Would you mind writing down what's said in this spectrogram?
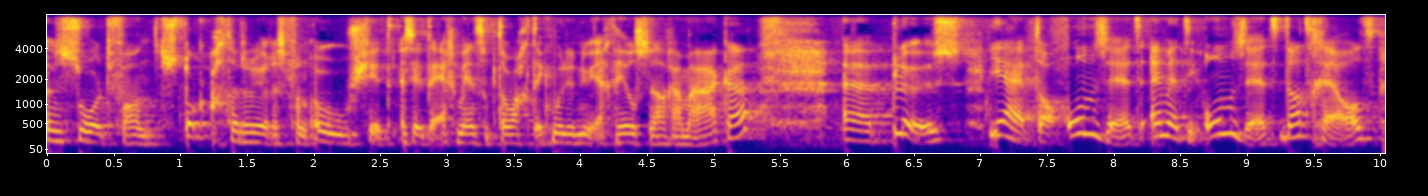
een soort van stok achter de deur is van oh shit, er zitten echt mensen op te wachten. Ik moet het nu echt heel snel gaan maken. Uh, plus, jij hebt al omzet. En met die omzet, dat geld,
